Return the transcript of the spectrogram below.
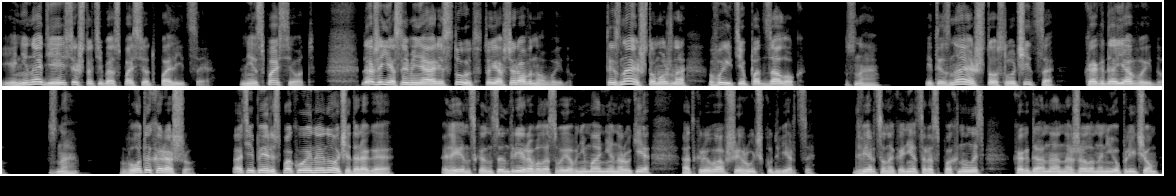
И не надейся, что тебя спасет полиция. Не спасет. Даже если меня арестуют, то я все равно выйду. Ты знаешь, что можно выйти под залог? Знаю. И ты знаешь, что случится, когда я выйду? Знаю. Вот и хорошо. А теперь спокойной ночи, дорогая. Лин сконцентрировала свое внимание на руке, открывавшей ручку дверцы. Дверца наконец распахнулась, когда она нажала на нее плечом,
